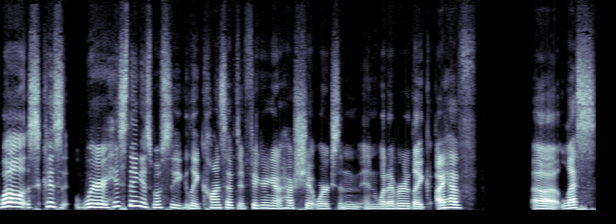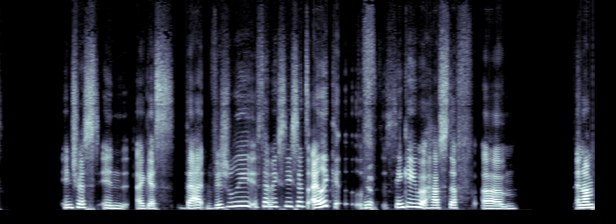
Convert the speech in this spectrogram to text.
Well, because where his thing is mostly like concept and figuring out how shit works and and whatever. Like I have uh less interest in I guess that visually, if that makes any sense. I like Yep. f- thinking about how stuff um and I'm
